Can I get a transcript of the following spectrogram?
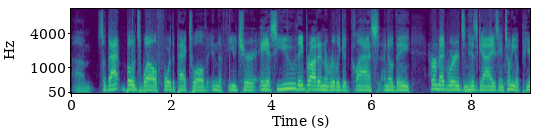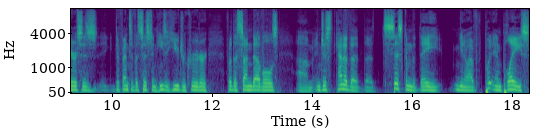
Um, so that bodes well for the Pac 12 in the future. ASU, they brought in a really good class. I know they, Herm Edwards and his guys, Antonio Pierce, his defensive assistant, he's a huge recruiter for the Sun Devils. Um, and just kind of the, the system that they, you know, have put in place.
